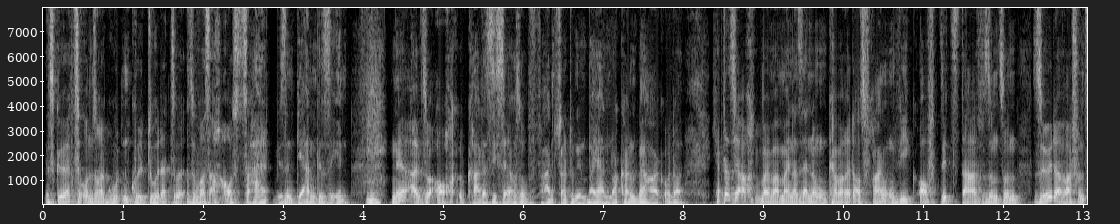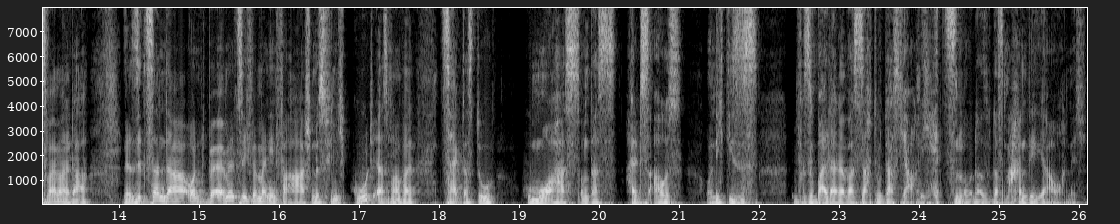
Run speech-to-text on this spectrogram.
es gehört zu unserer guten Kultur dazu, sowas auch auszuhalten. Wir sind gern gesehen. Hm. Ne? Also auch, gerade das siehst du ja auch so Veranstaltungen in Bayern, Nockernberg oder ich habe das ja auch bei, bei meiner Sendung Kabarett aus Franken, wie oft sitzt da so, so ein Söder, war schon zweimal da. Der sitzt dann da und beömmelt sich, wenn man ihn verarscht. Und das finde ich gut erstmal, weil zeigt, dass du Humor hast und das halt's aus. Und nicht dieses, sobald einer was sagt, du darfst ja auch nicht hetzen oder so. Das machen wir ja auch nicht.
